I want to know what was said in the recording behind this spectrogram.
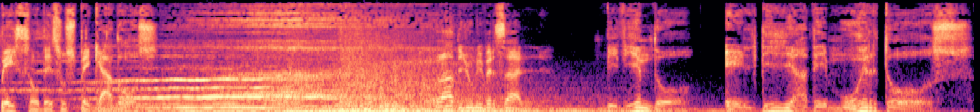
peso de sus pecados. Radio Universal, viviendo el Día de Muertos.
